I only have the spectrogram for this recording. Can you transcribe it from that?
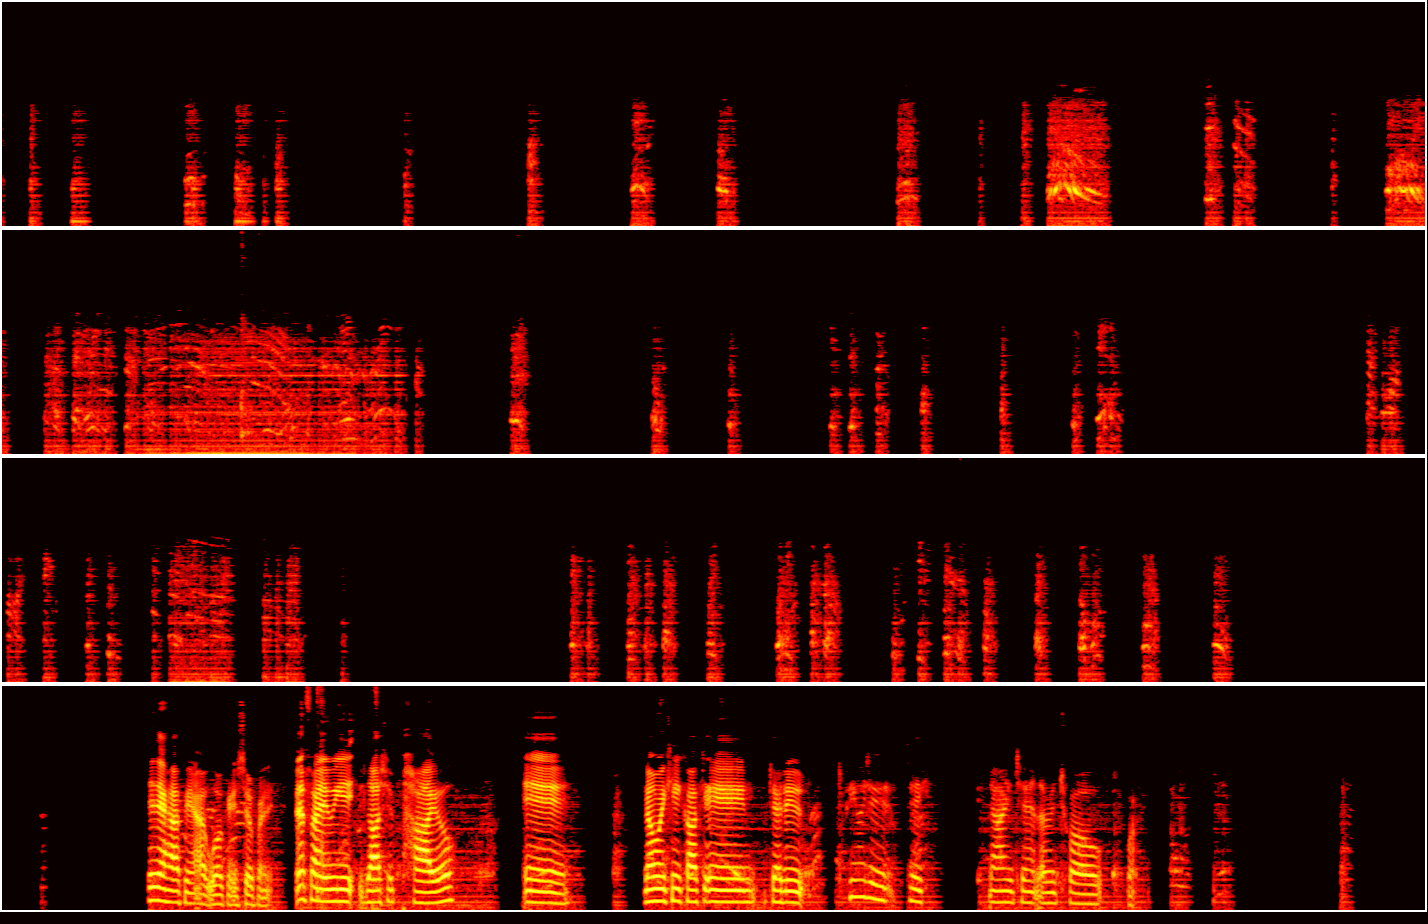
This is happening at work and so funny. Then finally we got a pile and no one can cock in. Try to pretty much take 9, 10, 11, 12. What?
